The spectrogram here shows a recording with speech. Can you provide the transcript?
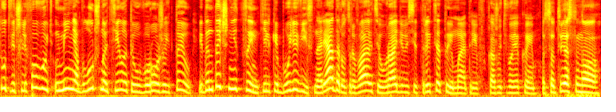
Тут відшліфовують уміння влучно цілити у ворожий тил. Ідентичні цим, тільки бойові снаряди розриваються у радіусі 30 метрів, кажуть вояки. Соответственно,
